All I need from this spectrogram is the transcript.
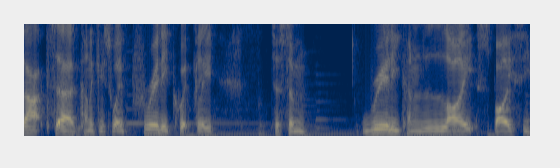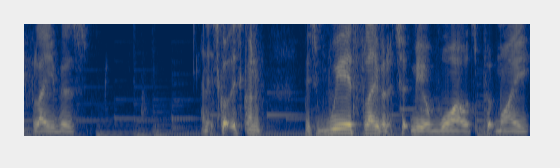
that uh, kind of gives way pretty quickly to some really kind of light, spicy flavors. And it's got this kind of this weird flavor that took me a while to put my,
